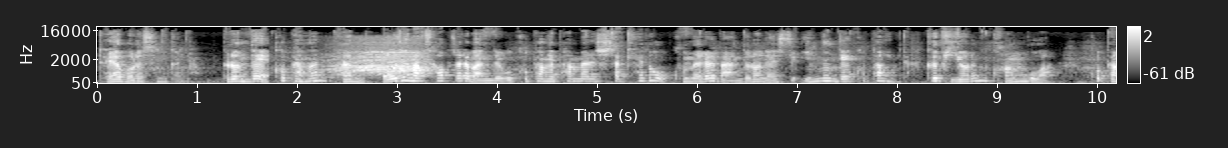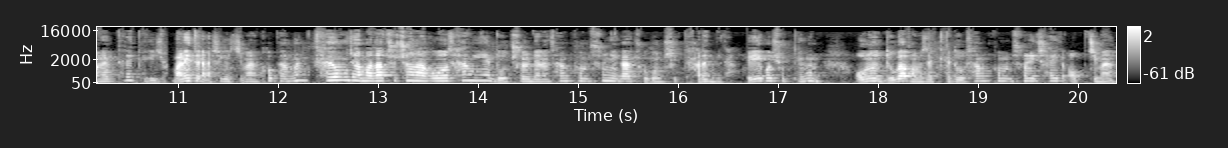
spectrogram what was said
되어버렸으니까요. 그런데 쿠팡은 다릅니다. 어제 막 사업자를 만들고 쿠팡의 판매를 시작해도 구매를 만들어낼 수 있는 게 쿠팡입니다. 그 비결은 광고와 쿠팡의 트래픽이죠. 많이들 아시겠지만 쿠팡은 사용자마다 추천하고 상위에 노출되는 상품 순위가 조금씩 다릅니다. 네이버 쇼핑은 어느 누가 검색해도 상품 순위 차이가 없지만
